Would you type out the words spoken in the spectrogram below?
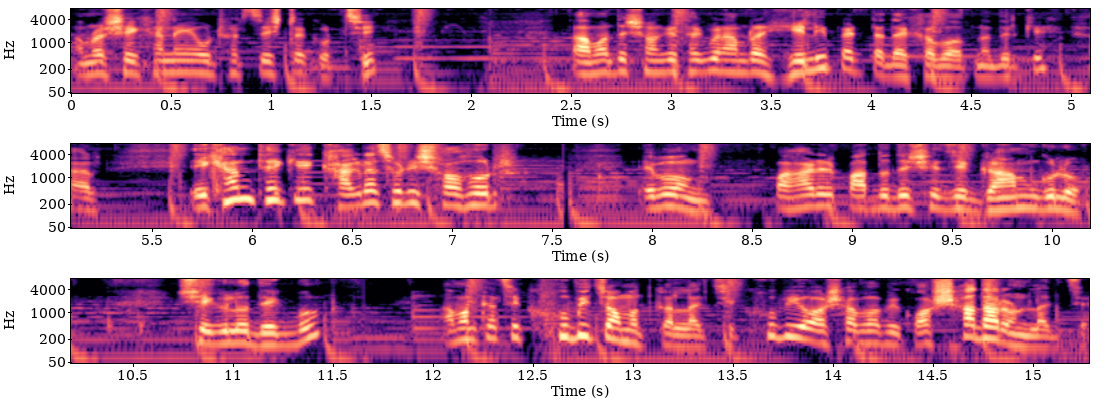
আমরা সেখানে ওঠার চেষ্টা করছি। আমাদের সঙ্গে থাকবেন, আমরা হেলিপ্যাডটা দেখাবো আপনাদেরকে। আর এখান থেকে খাগড়াছড়ি শহর এবং পাহাড়ের পাদদেশে যে গ্রামগুলো, সেগুলো দেখব। আমার কাছে খুবই চমৎকার লাগছে, খুবই অস্বাভাবিক, অসাধারণ লাগছে।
